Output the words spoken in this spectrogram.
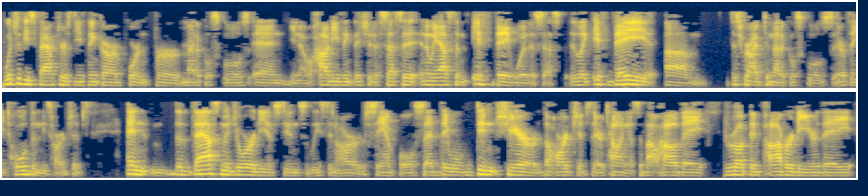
which of these factors do you think are important for medical schools? And, you know, how do you think they should assess it? And then we asked them if they would assess, like if they, um, described to medical schools or if they told them these hardships. And the vast majority of students, at least in our sample, said they didn't share the hardships they're telling us about how they grew up in poverty or they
